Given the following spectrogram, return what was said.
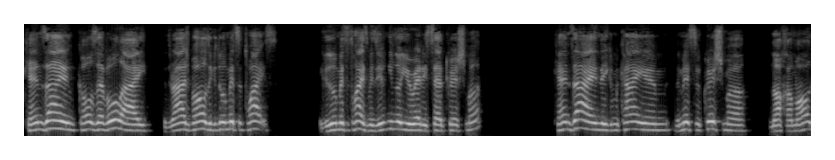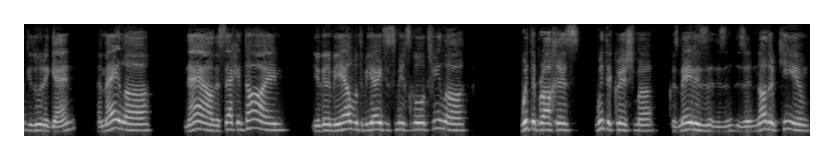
Ken Zayin, kol zevulai, the Rajba holds you can do a mitzvah twice. You can do a mitzvah twice. It means even though you already said krishma, Ken Zayin, that you can mekayim the mitzvah of krishma, nachamal, you can do it again. And Mela, now the second time, you're going to be able to be able to smich school tefillah with the brachas, with the krishma, because maybe there's, there's, another kiyum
